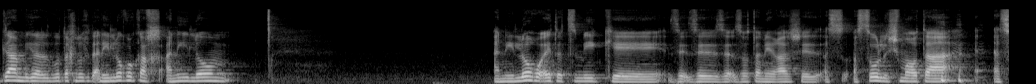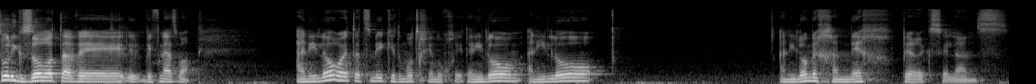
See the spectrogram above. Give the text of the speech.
גם בגלל הדמות החינוכית, אני לא כל כך, אני לא... אני לא רואה את עצמי כ... זה, זה, זה, זאת אמירה שאסור לשמוע אותה, אסור לגזור אותה ו... בפני עצמה. אני לא רואה את עצמי כדמות חינוכית, אני לא, אני לא, אני לא מחנך פר אקסלנס,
